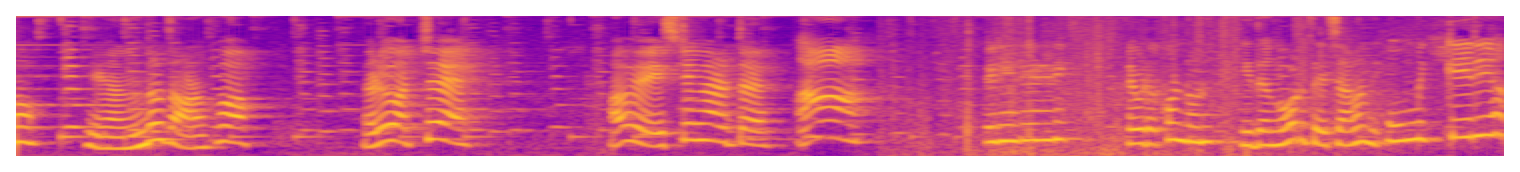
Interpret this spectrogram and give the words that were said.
ഓ എന്ത് തണുപ്പാ. എടി ആ വേസ്റ്റിംഗ് അടുത്ത് ആ. എടി എടി എടി എവിടെ കൊണ്ടോണ്? ഇതങ്ങ് കൊടുത്തേച്ചാ മതി. ഉമ്മിക്കരിയാ.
